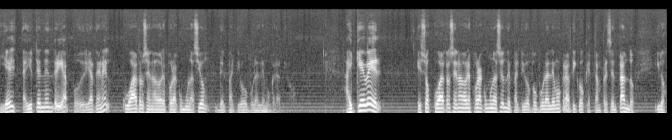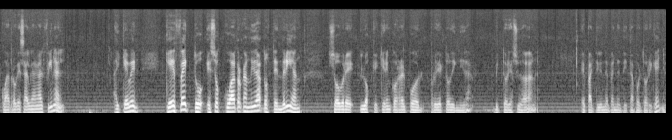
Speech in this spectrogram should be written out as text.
Y ahí usted tendría, podría tener cuatro senadores por acumulación del Partido Popular Democrático. Hay que ver esos cuatro senadores por acumulación del Partido Popular Democrático que están presentando y los cuatro que salgan al final. Hay que ver qué efecto esos cuatro candidatos tendrían sobre los que quieren correr por Proyecto Dignidad, Victoria Ciudadana el Partido Independentista puertorriqueño.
